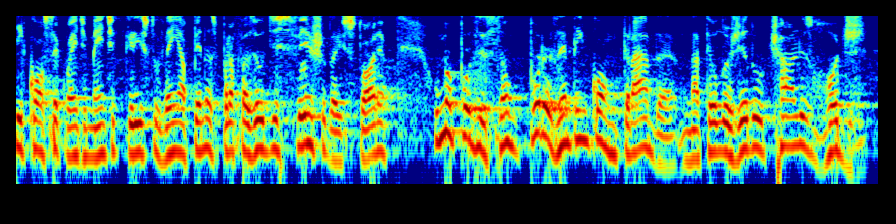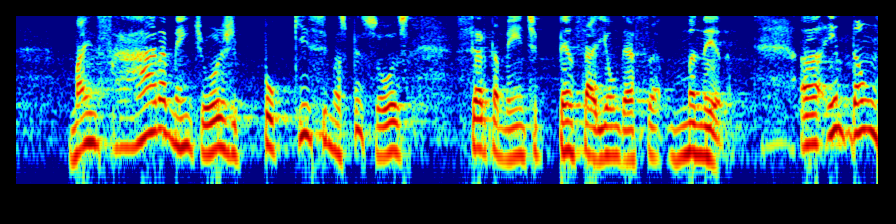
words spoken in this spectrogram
e, consequentemente, Cristo vem apenas para fazer o desfecho da história. Uma posição, por exemplo, encontrada na teologia do Charles Hodge, mas raramente hoje, pouquíssimas pessoas certamente pensariam dessa maneira. Ah, então,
